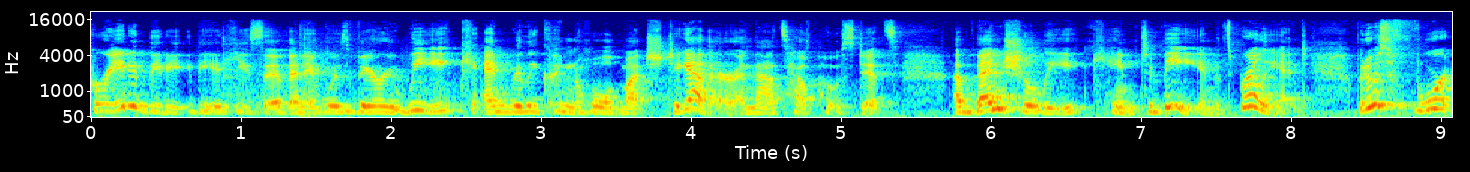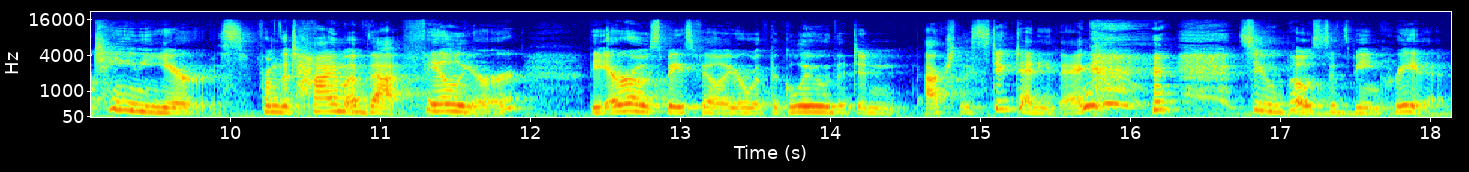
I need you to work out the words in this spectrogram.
created the, the adhesive and it was very weak and really couldn't hold much together. And that's how Post-its eventually came to be and it's brilliant. But it was 14 years from the time of that failure the aerospace failure with the glue that didn't actually stick to anything to Post-its being created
